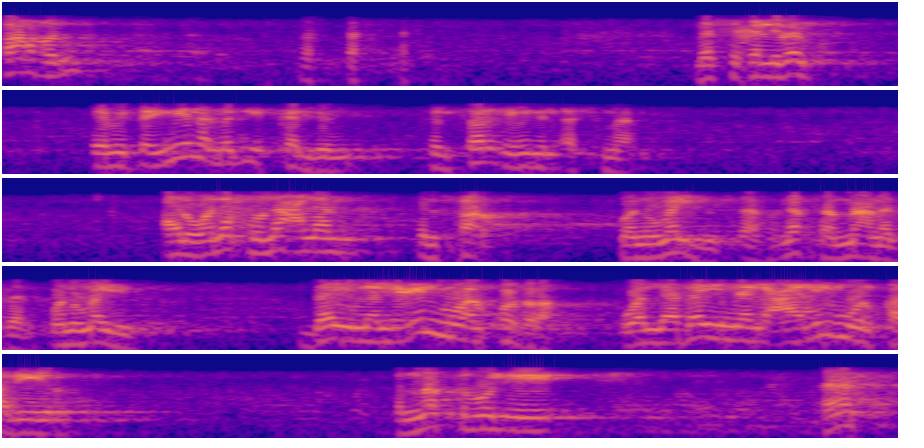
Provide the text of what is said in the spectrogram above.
صعبة دي؟ بس خلي بالكم ابن تيمية لما يجي يتكلم في الفرق بين الأسماء قال ونحن نعلم الفرق ونميز. نفهم معنى ذلك. ونميز. بين العلم والقدرة ولا بين العليم والقدير؟ النص بيقول إيه ها؟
